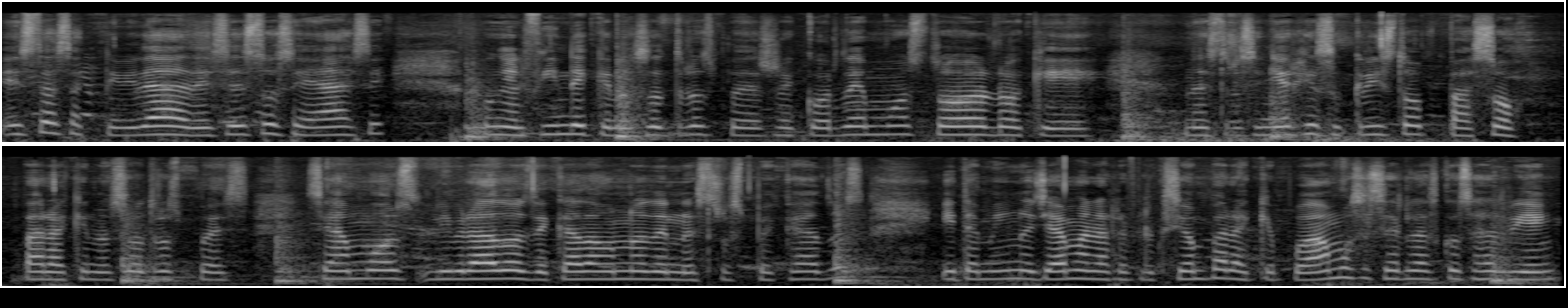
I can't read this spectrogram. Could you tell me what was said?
estas actividades, esto se hace con el fin de que nosotros pues recordemos todo lo que nuestro Señor Jesucristo pasó para que nosotros pues seamos librados de cada uno de nuestros pecados y también nos llama a la reflexión para que podamos hacer las cosas bien,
